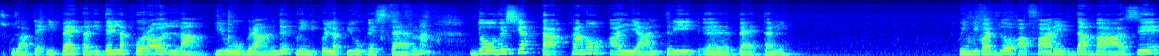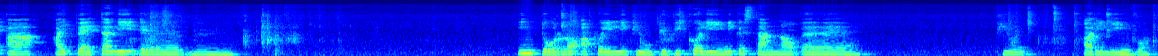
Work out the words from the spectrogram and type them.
scusate i petali della corolla più grande quindi quella più esterna dove si attaccano agli altri eh, petali quindi vado a fare da base a, ai petali eh, intorno a quelli più, più piccolini che stanno eh, più a rilievo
